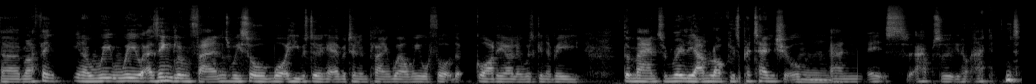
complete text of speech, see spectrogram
Um, I think you know we we as England fans we saw what he was doing at Everton and playing well, and we all thought that Guardiola was going to be the man to really unlock his potential, Mm. and it's absolutely not happened.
